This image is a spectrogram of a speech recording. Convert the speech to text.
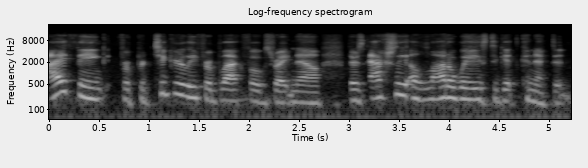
I think for particularly for Black folks right now, there's actually a lot of ways to get connected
